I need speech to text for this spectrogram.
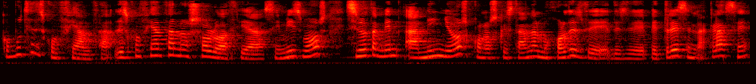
con, mucha desconfianza. Desconfianza no solo hacia sí mismos, sino también a niños con los que están a lo mejor desde, desde P3 en la clase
